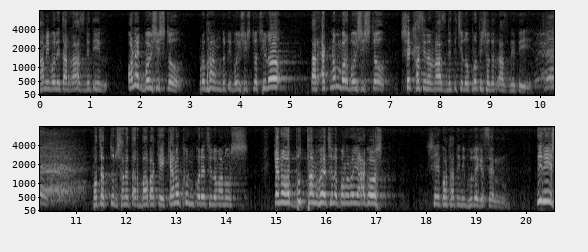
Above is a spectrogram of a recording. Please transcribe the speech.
আমি বলি তার রাজনীতির অনেক বৈশিষ্ট্য, প্রধান দুটি বৈশিষ্ট্য ছিল, তার এক নম্বর বৈশিষ্ট্য, শেখ হাসিনার রাজনীতি ছিল প্রতিশোধের রাজনীতি। পঁচাত্তর সালে তার বাবাকে কেন খুন করেছিল মানুষ? কেন অভ্যুত্থান হয়েছিল পনেরোই আগস্ট? সে কথা তিনি ভুলে গেছেন। তিরিশ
